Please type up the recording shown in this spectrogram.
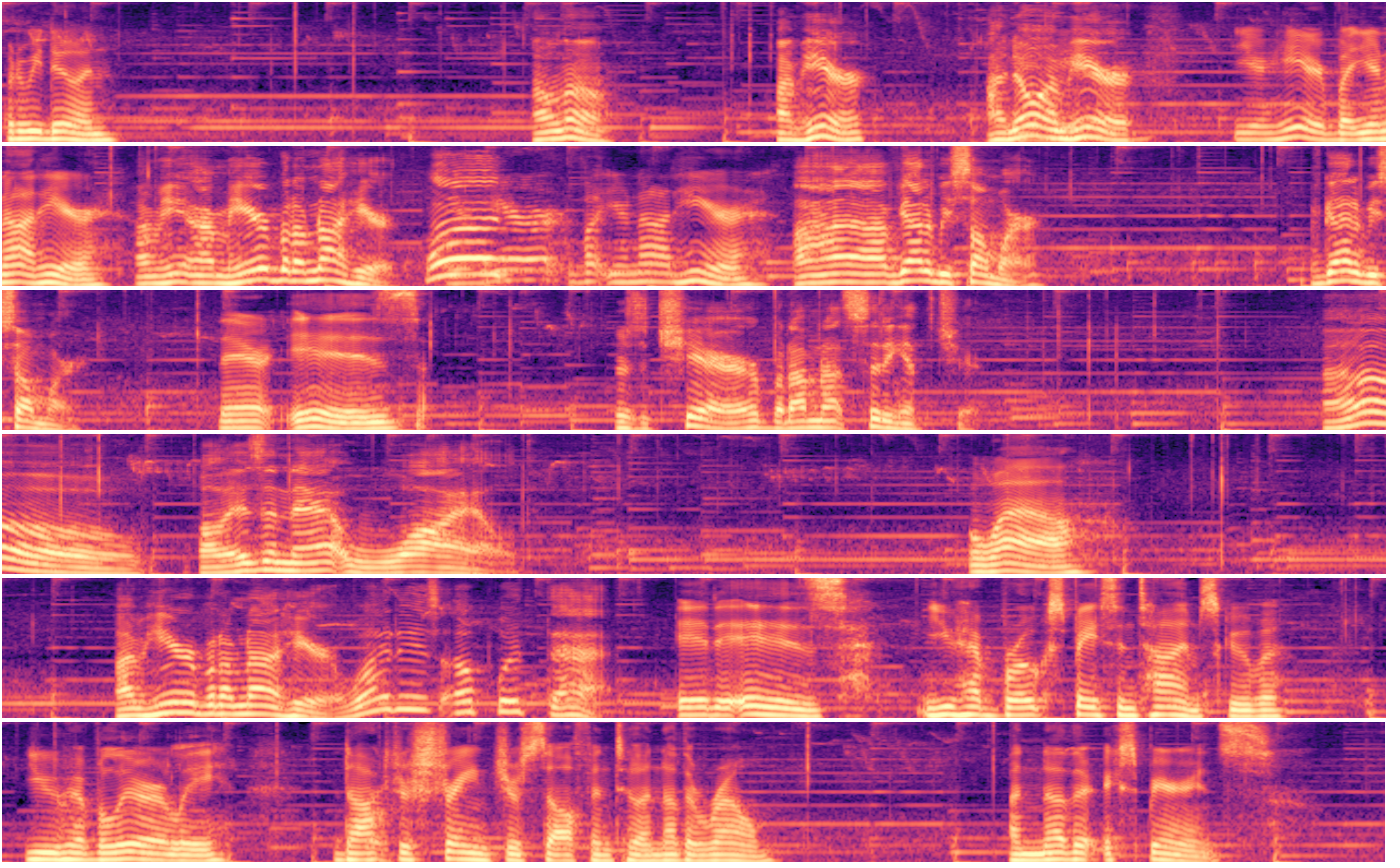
What are we doing? I don't know. I'm here. I know I'm here. You're here, but you're not here. I'm here. I'm here, but I'm not here. What? You're here, but you're not here. I, I've got to be somewhere. I've got to be somewhere. There is. There's a chair, but I'm not sitting at the chair. Oh, well, isn't that wild? Wow. I'm here, but I'm not here. What is up with that? It is. You have broke space and time, Scuba. You have literally Doctor Strange yourself into another realm. Another experience.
